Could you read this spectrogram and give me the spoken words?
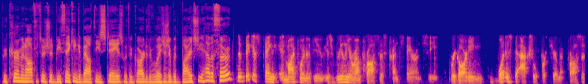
procurement officers should be thinking about these days with regard to the relationship with buyers. Do you have a third? The biggest thing, in my point of view, is really around process transparency regarding what is the actual procurement process,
